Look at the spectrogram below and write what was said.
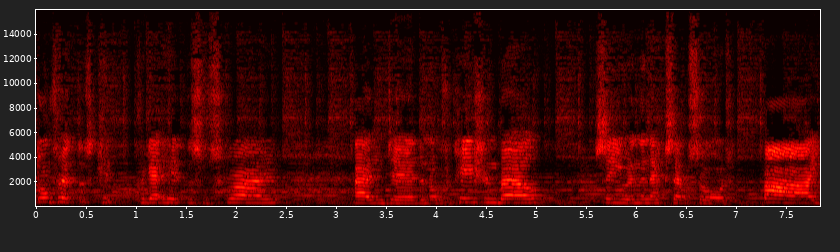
don't forget to, forget hit the subscribe and uh, the notification bell. See you in the next episode. Bye.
